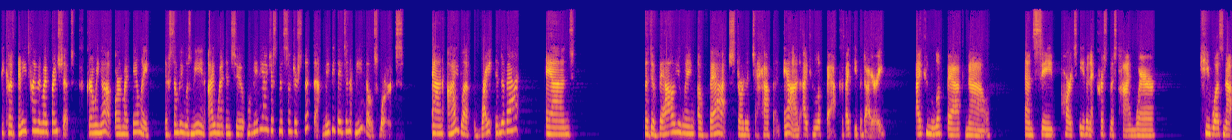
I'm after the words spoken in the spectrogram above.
Because anytime in my friendships growing up or in my family, if somebody was mean, I went into, well, maybe I just misunderstood them. Maybe they didn't mean those words. And I left right into that. And the devaluing of that started to happen. And I can look back because I keep a diary. I can look back now and see parts even at Christmas time where he was not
